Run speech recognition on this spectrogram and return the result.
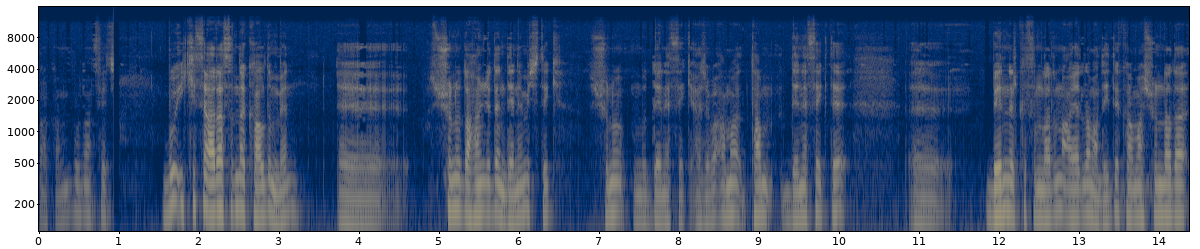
bakalım buradan seç bu ikisi arasında kaldım ben ee, şunu daha önceden denemiştik. Şunu mu denesek acaba? Ama tam denesek de e, banner kısımlarını ayarlamadıydık ama şunda da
